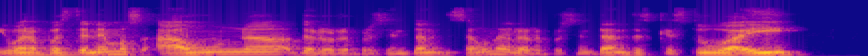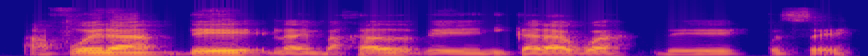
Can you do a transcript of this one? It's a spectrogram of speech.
Y bueno, pues tenemos a uno de los representantes, a una de las representantes que estuvo ahí afuera de la embajada de Nicaragua, de pues eh,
